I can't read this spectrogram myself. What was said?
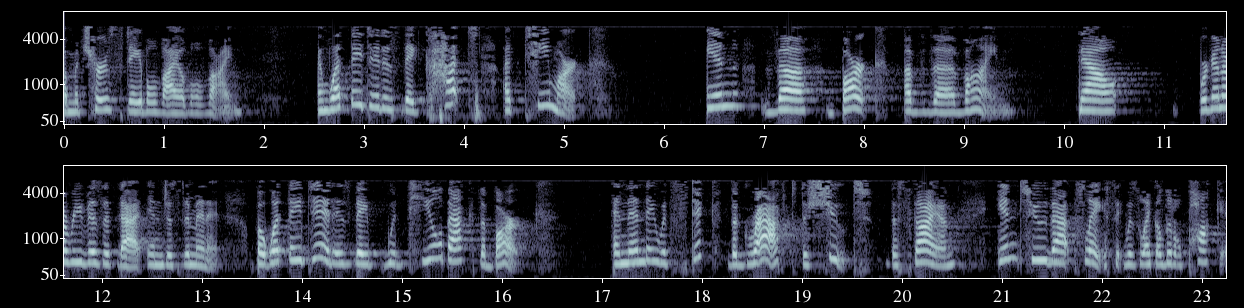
a mature, stable, viable vine. And what they did is they cut a T mark in the bark of the vine. Now, we're going to revisit that in just a minute. But what they did is they would peel back the bark and then they would stick the graft, the shoot, the scion, into that place. It was like a little pocket.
